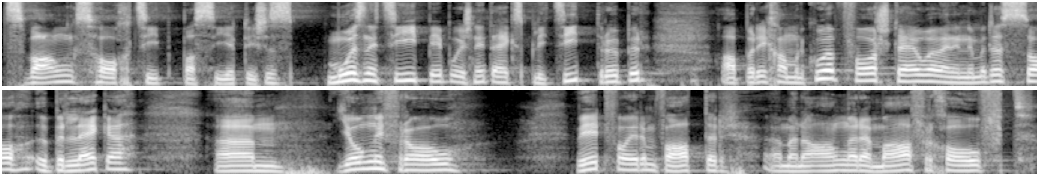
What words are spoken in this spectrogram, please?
Zwangshochzeit passiert ist. Es muss nicht sein, die Bibel ist nicht explizit darüber, aber ich kann mir gut vorstellen, wenn ich mir das so überlege, ähm, junge Frau, wird von ihrem Vater einem anderen Mann verkauft.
